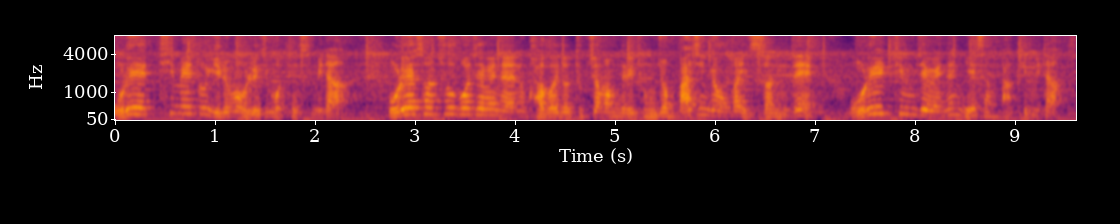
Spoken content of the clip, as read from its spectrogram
올해의 팀에도 이름을 올리지 못했습니다. 올해 선수 후보 제외는 과거에도 득점왕들이 종종 빠진 경우가 있었는데 올해의 팀 제외는 예상 밖입니다.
